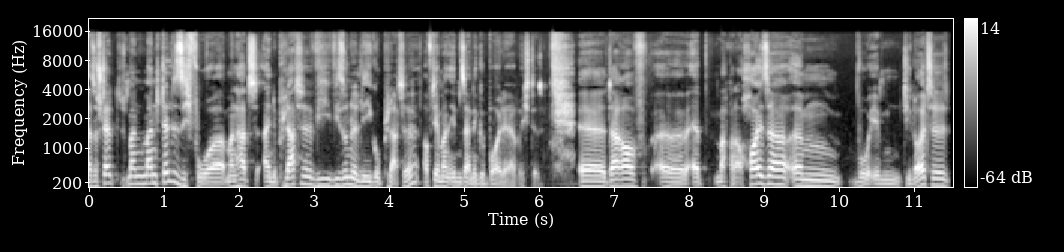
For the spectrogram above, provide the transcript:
also stellt, man, man stelle sich vor, man hat eine Platte wie, wie so eine Lego-Platte, auf der man eben seine Gebäude errichtet. Äh, darauf äh, macht man auch Häuser, ähm, wo eben die Leute,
